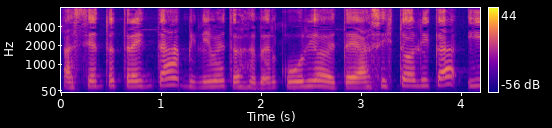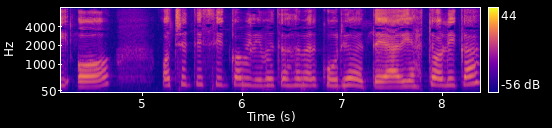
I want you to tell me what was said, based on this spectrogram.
a 130 milímetros de mercurio de TA sistólica y o 85 milímetros de mercurio de TA diastólica,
